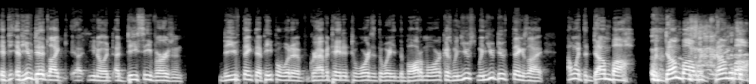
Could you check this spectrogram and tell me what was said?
if if you did like uh, you know a, a DC version? Do you think that people would have gravitated towards it the way the Baltimore? Because when you when you do things like I went to Dunbar when Dunbar was Dunbar,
